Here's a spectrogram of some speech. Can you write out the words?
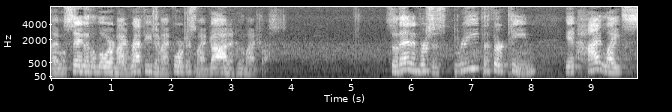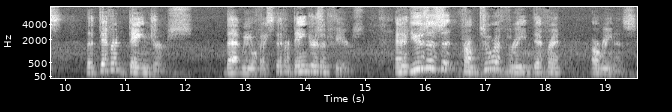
I will say to the Lord, my refuge and my fortress, my God in whom I trust. So then in verses 3 to 13, it highlights the different dangers that we will face, different dangers and fears. And it uses it from two or three different arenas.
